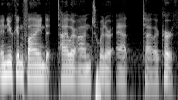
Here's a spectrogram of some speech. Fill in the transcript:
and you can find Tyler on Twitter at Tyler Kurth.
